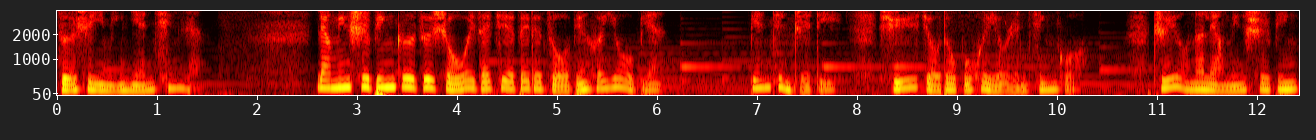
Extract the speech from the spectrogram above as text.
则是一名年轻人。两名士兵各自守卫在界碑的左边和右边，边境之地许久都不会有人经过，只有那两名士兵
